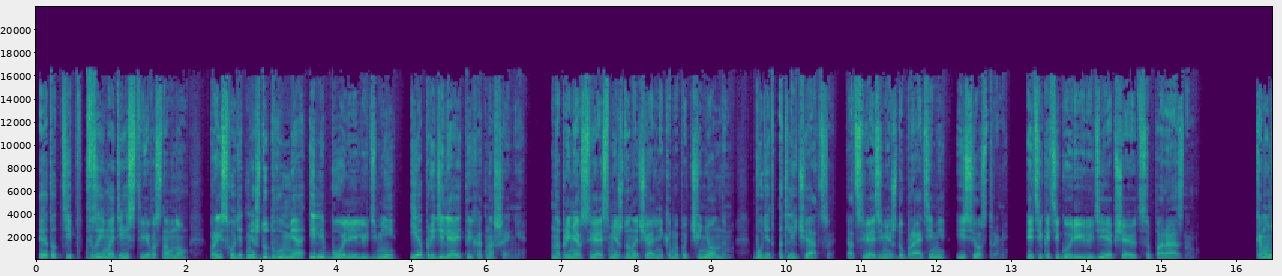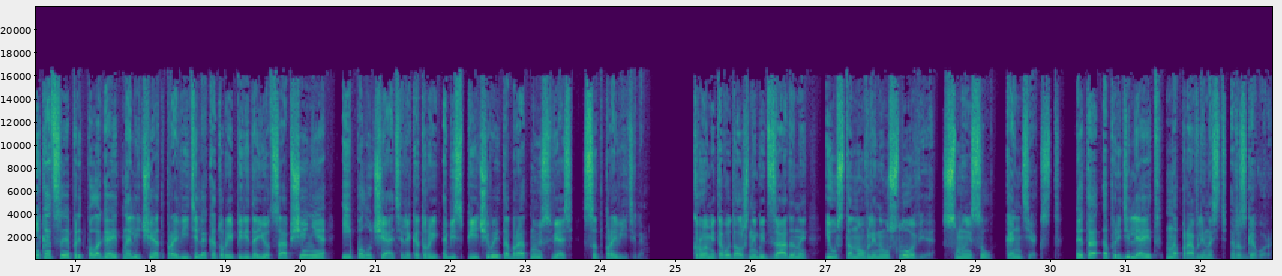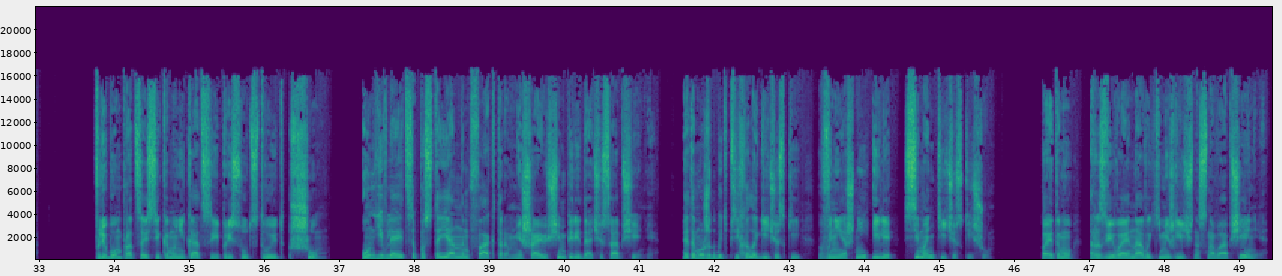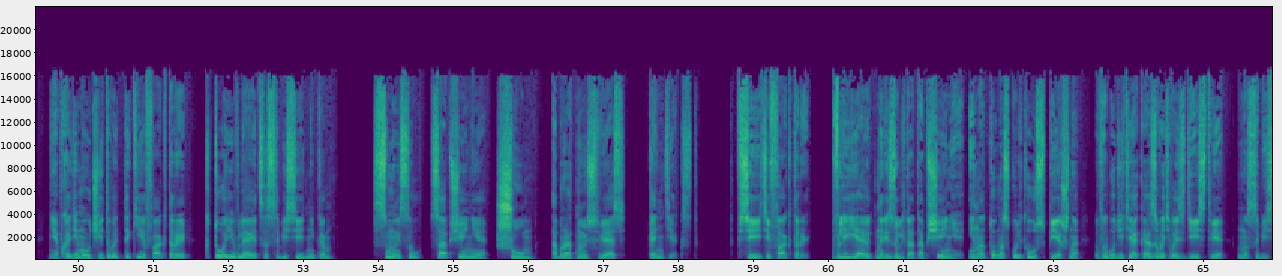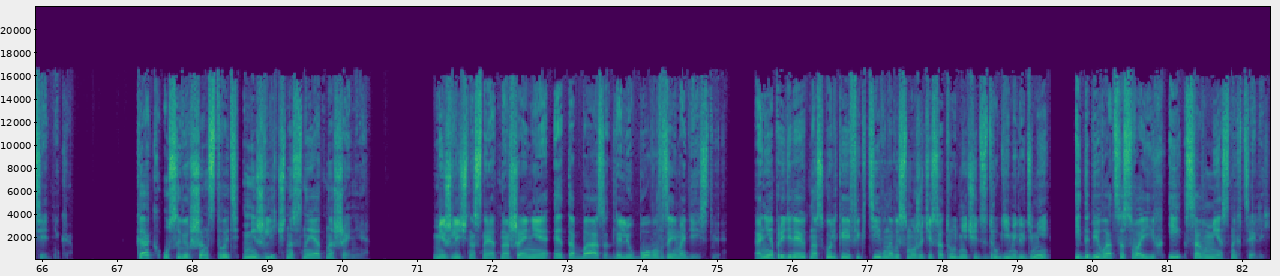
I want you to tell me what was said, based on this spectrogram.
Этот тип взаимодействия в основном происходит между двумя или более людьми и определяет их отношения. Например, связь между начальником и подчиненным будет отличаться от связи между братьями и сестрами. Эти категории людей общаются по-разному. Коммуникация предполагает наличие отправителя, который передает сообщение, и получателя, который обеспечивает обратную связь с отправителем. Кроме того, должны быть заданы и установлены условия, смысл, контекст. Это определяет направленность разговора. В любом процессе коммуникации присутствует шум. Он является постоянным фактором, мешающим передаче сообщения. Это может быть психологический, внешний или семантический шум. Поэтому, развивая навыки межличностного общения, необходимо учитывать такие факторы, кто является собеседником, смысл сообщения, шум, обратную связь, контекст. Все эти факторы влияют на результат общения и на то, насколько успешно вы будете оказывать воздействие на собеседника. Как усовершенствовать межличностные отношения? Межличностные отношения — это база для любого взаимодействия. Они определяют, насколько эффективно вы сможете сотрудничать с другими людьми и добиваться своих и совместных целей.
